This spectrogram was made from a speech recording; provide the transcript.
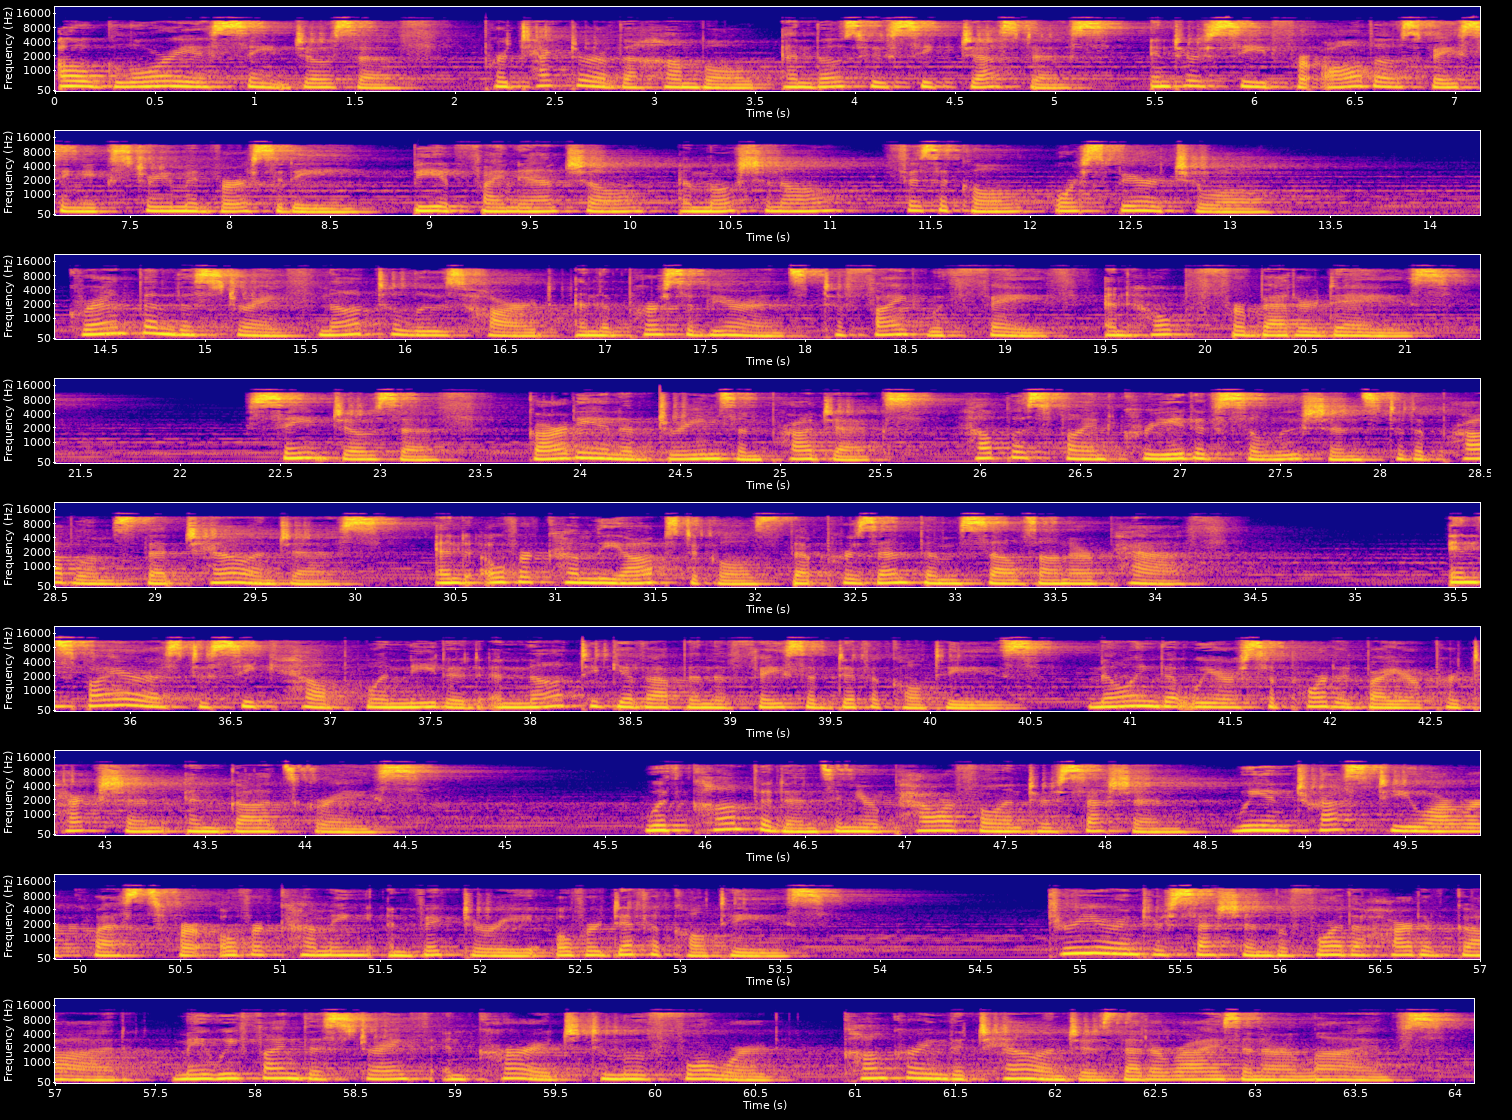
O glorious Saint Joseph, protector of the humble and those who seek justice, intercede for all those facing extreme adversity, be it financial, emotional, physical, or spiritual. Grant them the strength not to lose heart and the perseverance to fight with faith and hope for better days. Saint Joseph, guardian of dreams and projects, help us find creative solutions to the problems that challenge us and overcome the obstacles that present themselves on our path. Inspire us to seek help when needed and not to give up in the face of difficulties, knowing that we are supported by your protection and God's grace. With confidence in your powerful intercession, we entrust to you our requests for overcoming and victory over difficulties. Through your intercession before the heart of God, may we find the strength and courage to move forward, conquering the challenges that arise in our lives.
